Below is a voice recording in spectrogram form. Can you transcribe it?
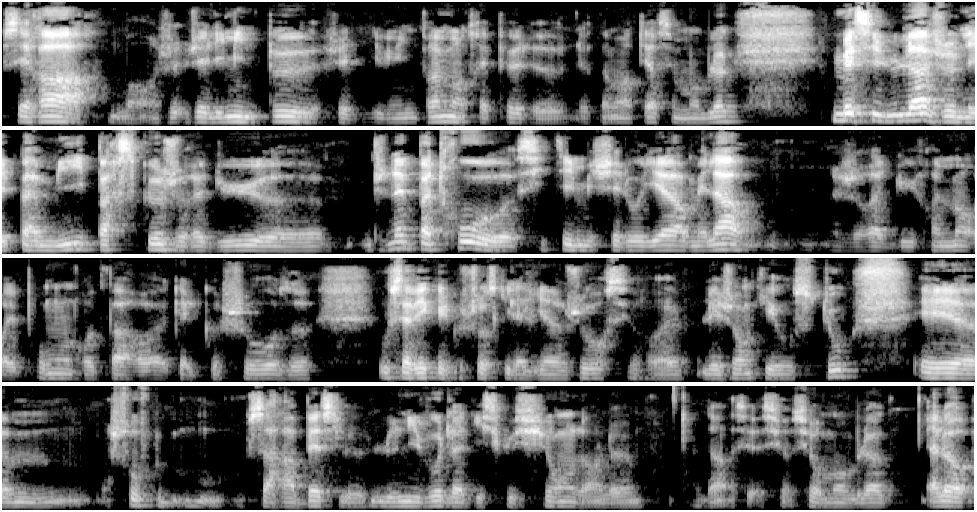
c'est rare. Bon, j'élimine peu, j'élimine vraiment très peu de, commentaires sur mon blog. Mais celui-là, je ne l'ai pas mis parce que j'aurais dû. Euh, je n'aime pas trop citer Michel Auillard, mais là, j'aurais dû vraiment répondre par euh, quelque chose. Vous savez, quelque chose qu'il a dit un jour sur les gens qui osent tout. Et je trouve que ça rabaisse le niveau de la discussion dans le sur, mon blog. Alors,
